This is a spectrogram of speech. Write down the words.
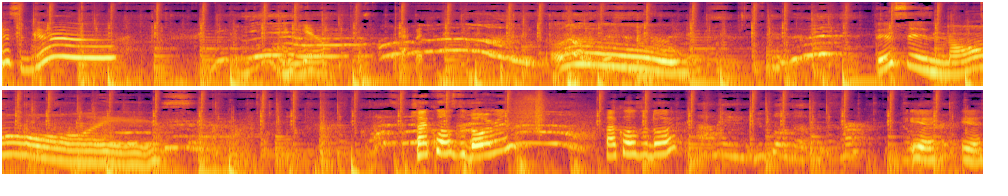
Let's go. Thank you. Ooh. This is nice. Should I close the door in? Should I close the door? I mean, you close the. Yeah, yeah.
